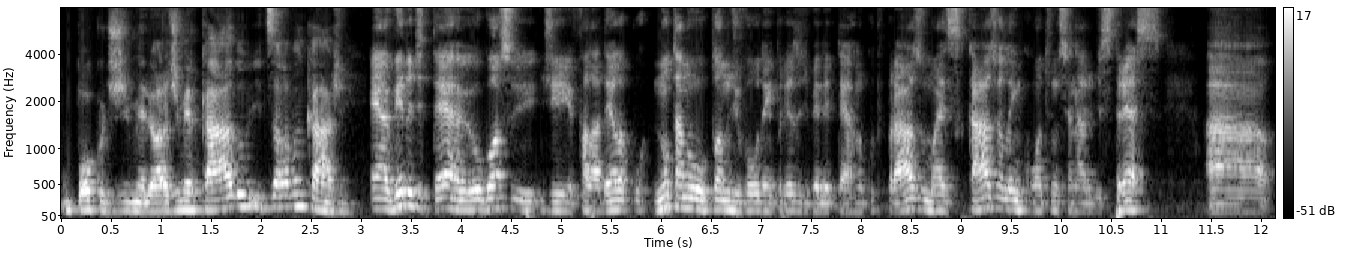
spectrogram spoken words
um pouco de melhora de mercado e desalavancagem. É, a venda de terra, eu gosto de, falar dela, por, não está no plano de voo da empresa de vender terra no curto prazo, mas caso ela encontre um cenário de estresse, a, a,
